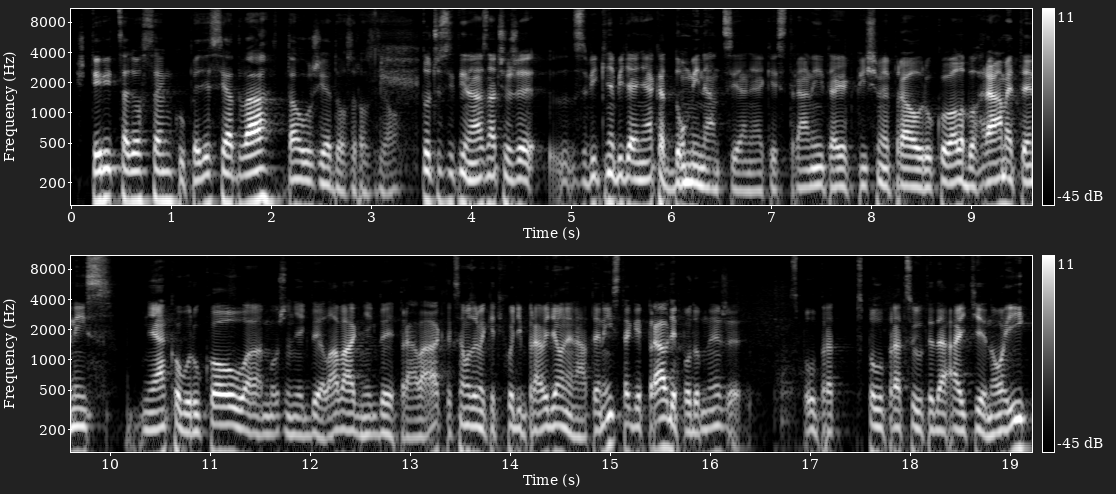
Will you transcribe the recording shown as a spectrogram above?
48 ku 52, to už je dosť rozdiel. To, čo si ty naznačil, že zvykne byť aj nejaká dominancia nejakej strany, tak jak píšeme pravou rukou, alebo hráme tenis nejakou rukou a možno niekto je lavák, niekto je pravák, tak samozrejme, keď chodím pravidelne na tenis, tak je pravdepodobné, že spolupra- spolupracujú teda aj tie nohy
